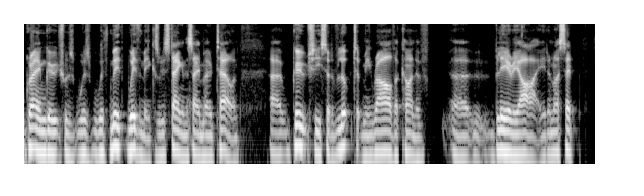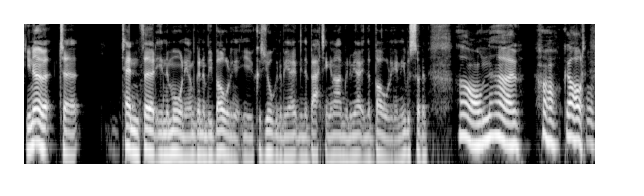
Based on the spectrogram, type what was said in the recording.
Graham Gooch was, was with me with me because we were staying in the same hotel. And uh, he sort of looked at me rather kind of uh, bleary eyed, and I said, "You know, at uh, ten thirty in the morning, I'm going to be bowling at you because you're going to be opening the batting, and I'm going to be opening the bowling." And he was sort of, "Oh no, oh God," oh.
